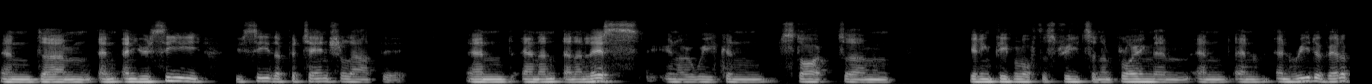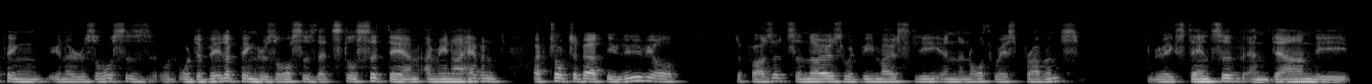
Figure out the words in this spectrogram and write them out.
and um, and and you see you see the potential out there, and and and unless you know we can start um, getting people off the streets and employing them and and and redeveloping you know resources or, or developing resources that still sit there i mean i haven't i've talked about the alluvial deposits and those would be mostly in the northwest province very extensive and down the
